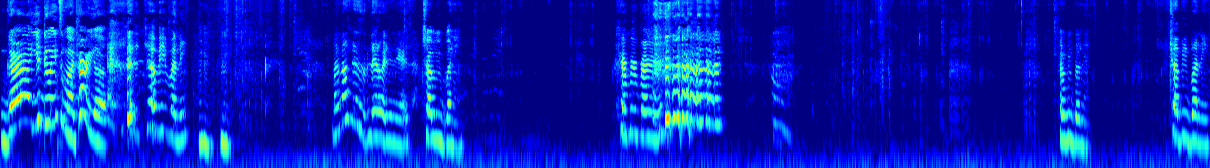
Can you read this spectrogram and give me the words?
Girl, you're doing too much. Hurry up. chubby bunny. My mouth is little than yours. Chubby bunny. Chubby bunny. Chubby bunny. chubby bunny.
